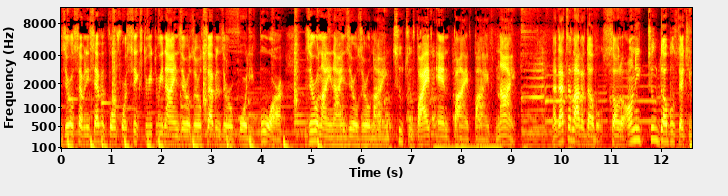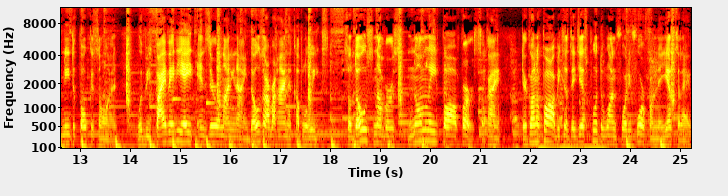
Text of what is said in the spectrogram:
001 335 588 011 066 778 229 077 446 339 007 044 099 009 225 and 559. Now that's a lot of doubles. So the only two doubles that you need to focus on would be 588 and 099. Those are behind a couple of weeks. So those numbers normally fall first, okay? They're gonna fall because they just put the 144 from there yesterday.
